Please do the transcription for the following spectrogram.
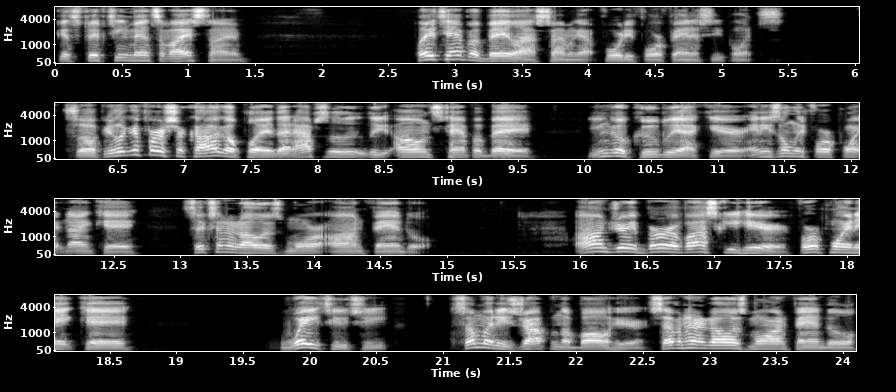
gets 15 minutes of ice time. Played Tampa Bay last time and got 44 fantasy points. So if you're looking for a Chicago play that absolutely owns Tampa Bay, you can go Kubalik here, and he's only 4.9K, $600 more on FanDuel. Andre Burakovsky here, 4.8K, way too cheap. Somebody's dropping the ball here. $700 more on FanDuel.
